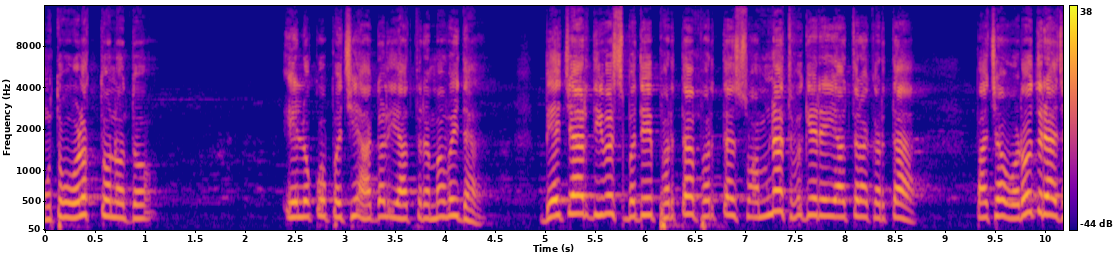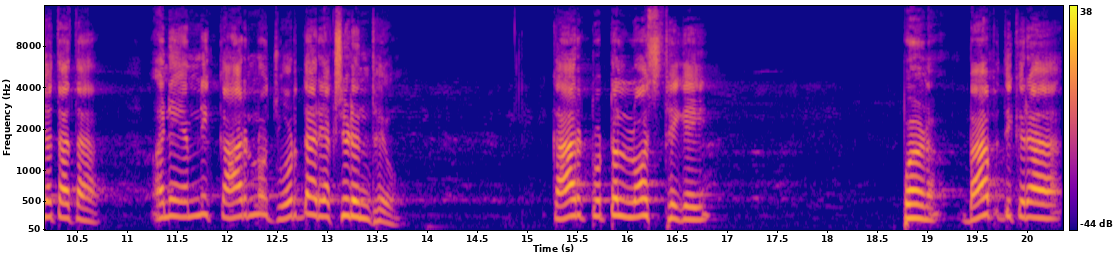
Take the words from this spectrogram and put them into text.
હું તો ઓળખતો નહોતો. એ લોકો પછી આગળ યાત્રામાં વધ્યા. બે ચાર દિવસ બધે ફરતા ફરતા સોમનાથ વગેરે યાત્રા કરતા પાછા વડોદરા જતા હતા અને એમની કારનો જોરદાર એક્સિડન્ટ થયો. કાર ટોટલ લોસ થઈ ગઈ. પણ બાપ દીકરા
